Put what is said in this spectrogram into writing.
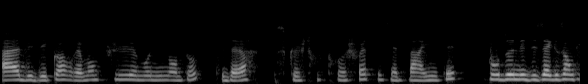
à des décors vraiment plus monumentaux. C'est d'ailleurs ce que je trouve trop chouette, c'est cette variété. Pour donner des exemples,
